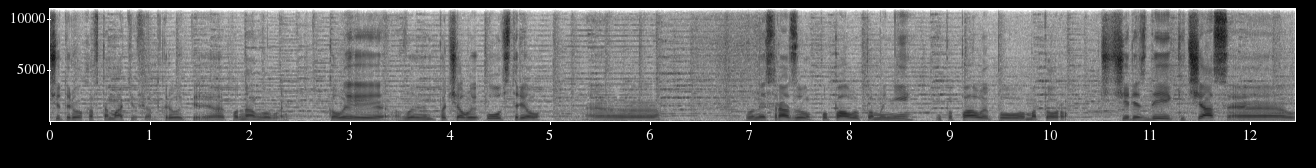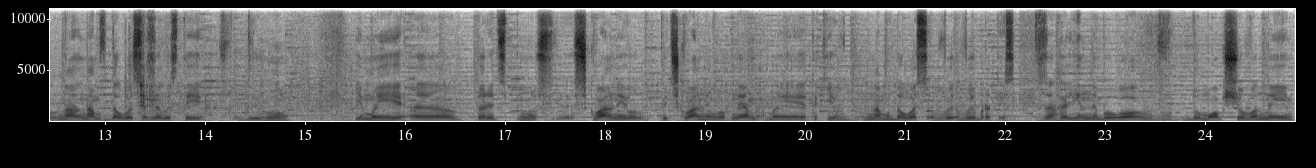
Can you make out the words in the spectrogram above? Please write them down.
Чотирьох автоматів відкрили пі- по нам вогонь. Коли вони почали обстріл, е, вони одразу попали по мені і попали по мотору. Через деякий час е, нам вдалося завести двигун, і ми е, перед ну, шквальним, під шквальним вогнем ми такі, нам вдалося вибратись. Взагалі не було думок, що вони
